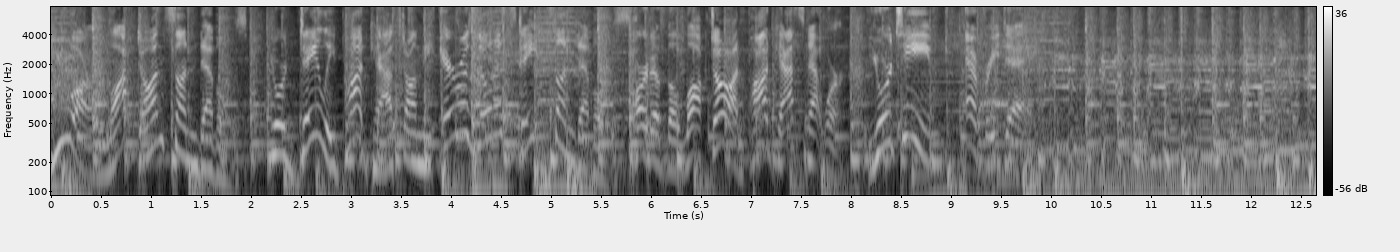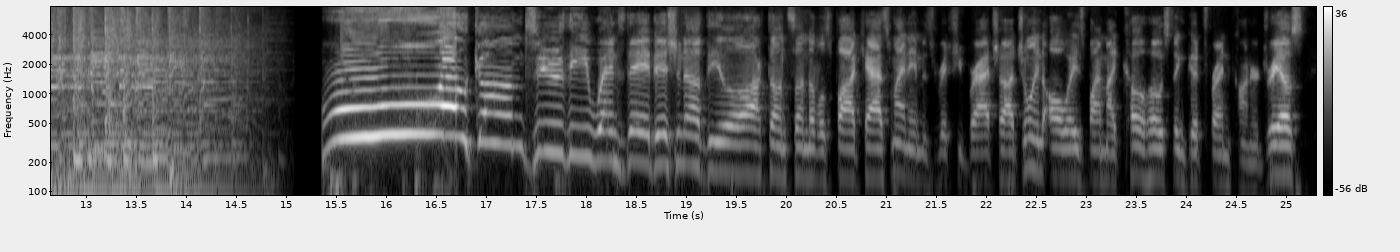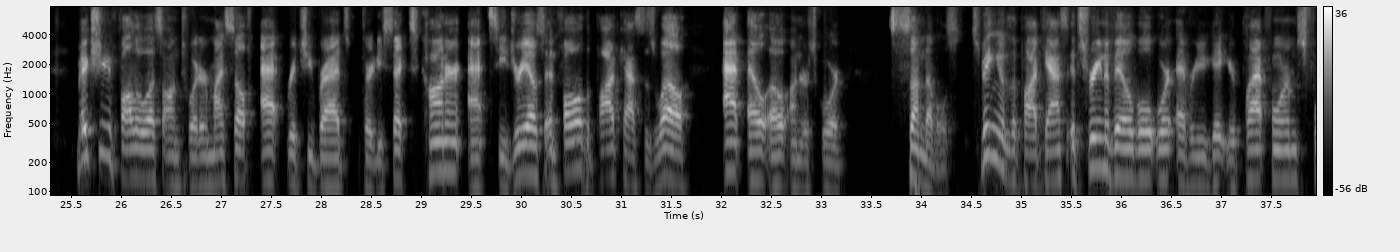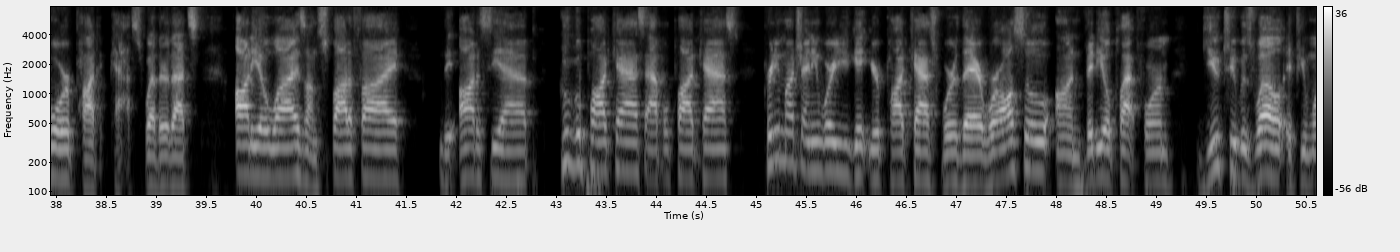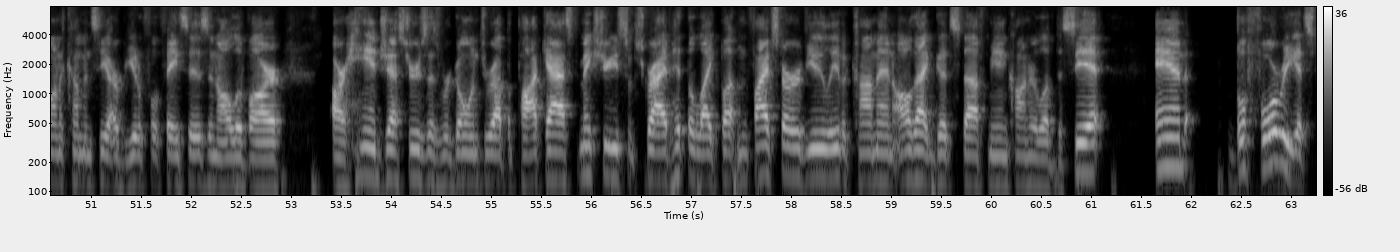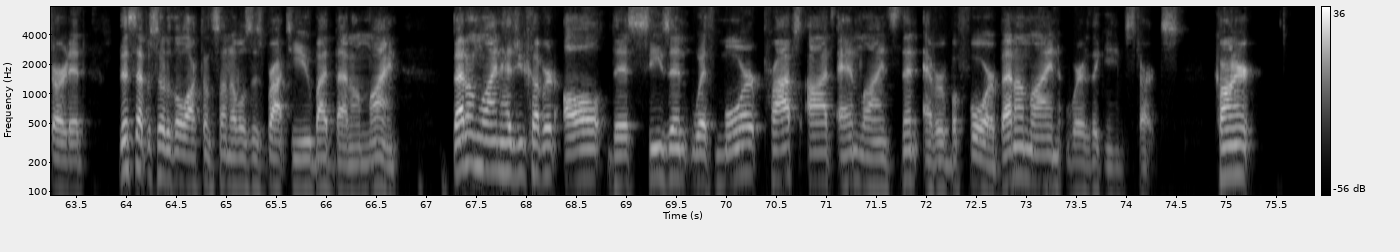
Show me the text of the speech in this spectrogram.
You are Locked On Sun Devils, your daily podcast on the Arizona State Sun Devils, part of the Locked On Podcast Network. Your team every day. Welcome to the Wednesday edition of the Locked On Sun Devils podcast. My name is Richie Bradshaw, joined always by my co-host and good friend Connor Drios. Make sure you follow us on Twitter, myself at Richie Brads 36, Connor at C Drios, and follow the podcast as well at LO underscore Sun Devils. Speaking of the podcast, it's free and available wherever you get your platforms for podcasts, whether that's audio wise on Spotify, the Audacy app, Google Podcasts, Apple Podcasts, pretty much anywhere you get your podcast, we're there. We're also on video platform, YouTube as well, if you want to come and see our beautiful faces and all of our our hand gestures as we're going throughout the podcast. Make sure you subscribe, hit the like button, five star review, leave a comment, all that good stuff. Me and Connor love to see it. And before we get started, this episode of the Locked On Sun Devils is brought to you by Bet Online. Bet Online has you covered all this season with more props, odds, and lines than ever before. Bet Online, where the game starts. Connor,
